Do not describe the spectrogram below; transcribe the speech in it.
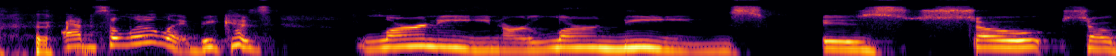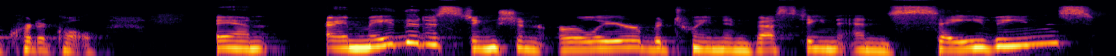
Absolutely, because learning or learnings is so, so critical. And I made the distinction earlier between investing and savings.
